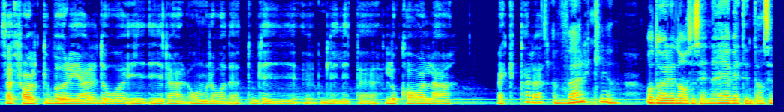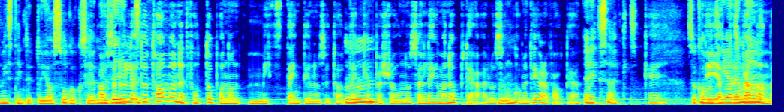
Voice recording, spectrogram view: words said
Så att folk börjar då i, i det här området bli, bli lite lokala väktare. Verkligen. Och då är det någon som säger nej jag vet inte, han ser misstänkt ut och jag såg också med Alltså då, då tar man ett foto på någon misstänkt inom citattecken Mm. person och sen lägger man upp det här och så kommenterar folk det. Exakt. Okej. Så kommenterar man.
